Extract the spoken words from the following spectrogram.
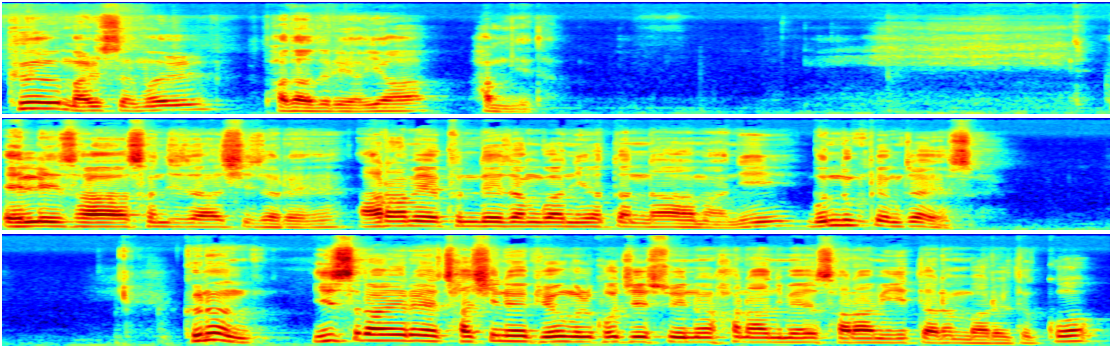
그 말씀을 받아들여야 합니다. 엘리사 선지자 시절에 아람의 군대 장관이었던 나아만이 문둥병자였어요. 그는 이스라엘에 자신의 병을 고칠 수 있는 하나님의 사람이 있다는 말을 듣고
